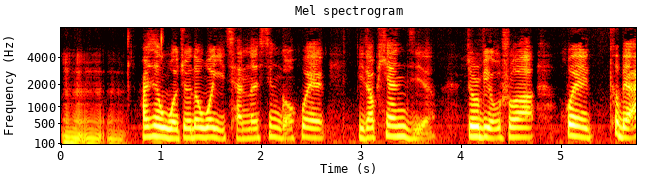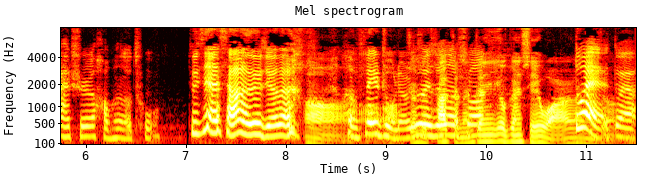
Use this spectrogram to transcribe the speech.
嗯嗯嗯而且我觉得我以前的性格会比较偏激，就是比如说会特别爱吃好朋友的醋，就现在想想就觉得哦，很非主流哦就就是他可能会觉得说跟又跟谁玩了对对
